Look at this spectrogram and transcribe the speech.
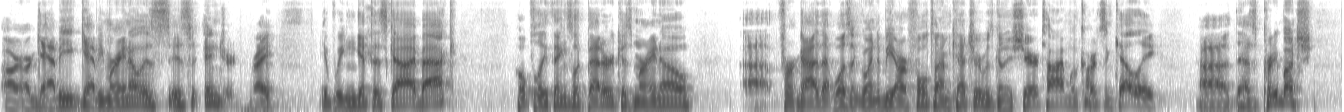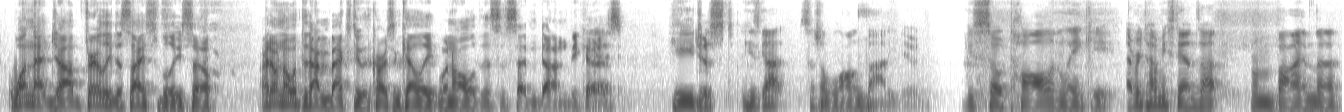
our, our Gabby Gabby Moreno is is injured. Right. If we can get this guy back, hopefully things look better because Moreno. uh, for a guy that wasn't going to be our full time catcher, was going to share time with Carson Kelly, uh, has pretty much won that job fairly decisively. So I don't know what the Diamondbacks do with Carson Kelly when all of this is said and done because he just He's got such a long body, dude. He's so tall and lanky. Every time he stands up from behind the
